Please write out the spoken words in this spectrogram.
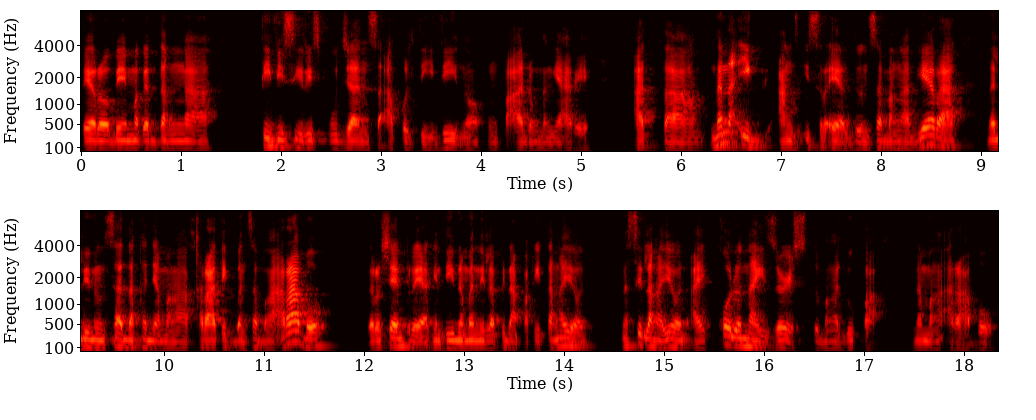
pero may magandang uh, TV series po dyan sa Apple TV, no? kung paanong nangyari. At uh, nanaig ang Israel dun sa mga gera na linunsad ng kanyang mga karatig bansa mga Arabo. Pero siyempre, hindi naman nila pinapakita ngayon na sila ngayon ay colonizers ng mga lupa ng mga Arabo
